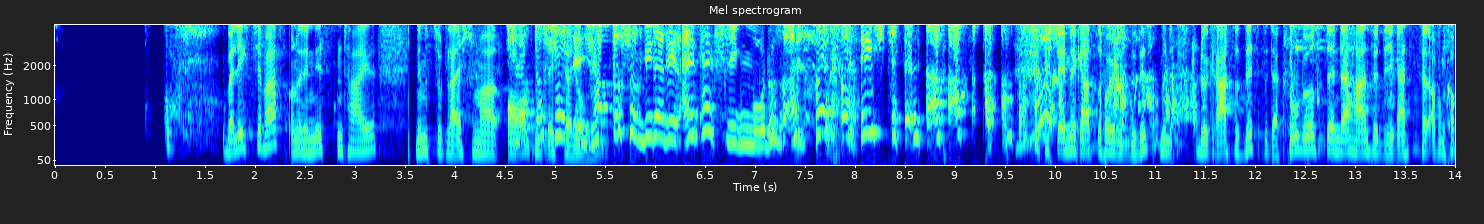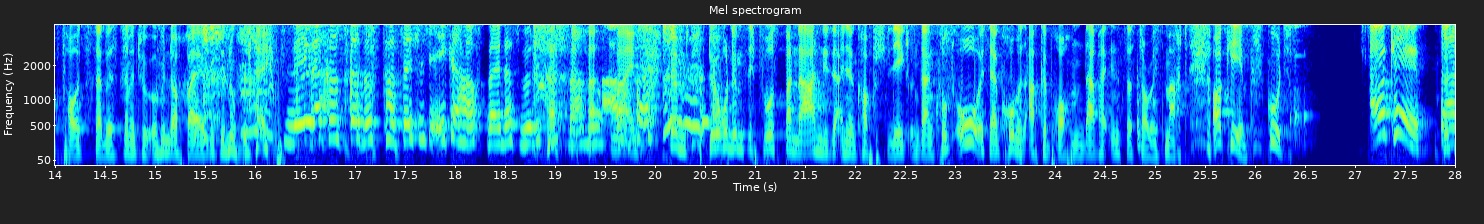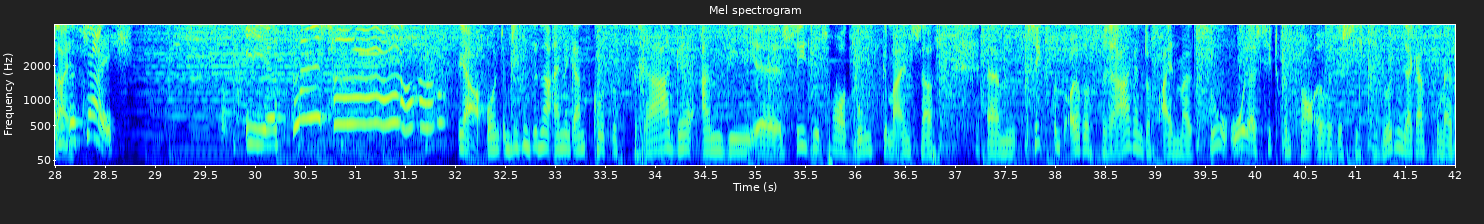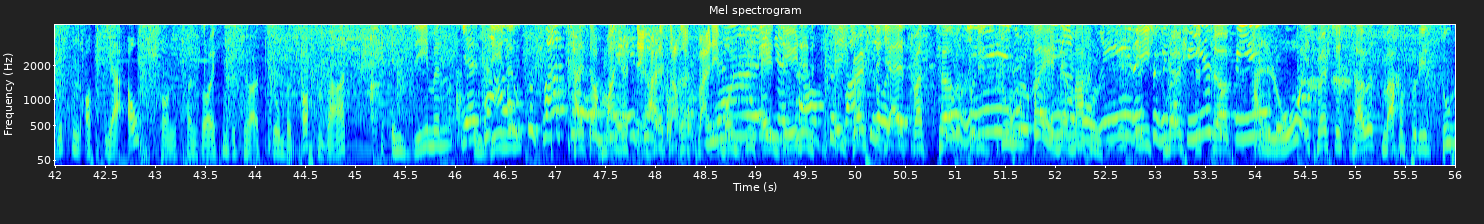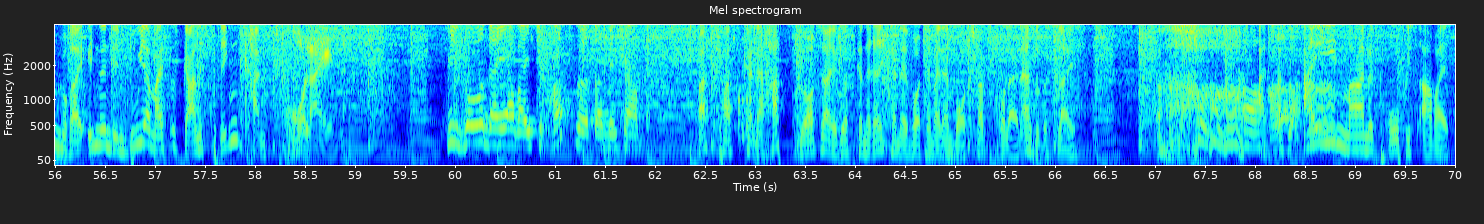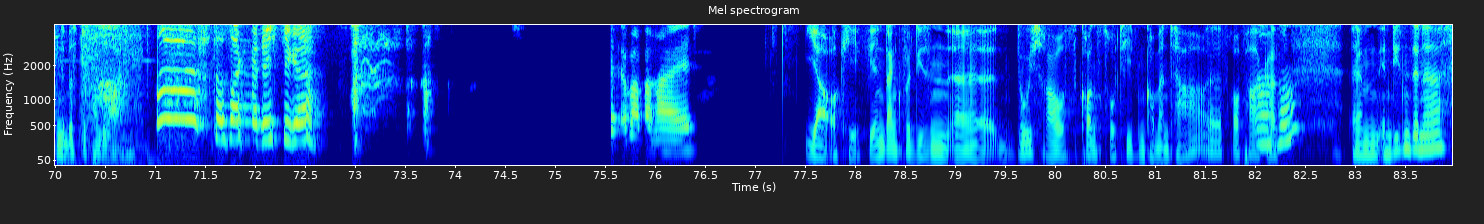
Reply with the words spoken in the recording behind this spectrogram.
Überleg dir was und in den nächsten Teil nimmst du gleich mal ordentlich ich Stellung. Ich habe doch schon wieder den Eintagsfliegen-Modus an. Was soll ich denn? ich stelle mir gerade so vor, du sitzt mit, du gerade so sitzt mit der Klobürste in der Hand und die ganze Zeit auf den Kopf haust damit, damit du irgendwie noch bei Besinnung bleibst. Nee, das ist, das ist tatsächlich ekelhaft. Nein, das würde ich nicht machen. Nein, stimmt. Doro nimmt sich bloß Bananen, die sie an den Kopf schlägt und dann guckt, oh, ist ja Chrom ist abgebrochen, dabei Insta-Stories macht. Okay, gut. Okay, dann bis gleich. Bis gleich. Ihr Splasher! Ja, und in diesem Sinne eine ganz kurze Frage an die äh, Cheesy Talk Bums Gemeinschaft. Ähm, schickt uns eure Fragen doch einmal zu oder schickt uns mal eure Geschichte. Wir würden ja ganz gerne wissen, ob ihr auch schon von solchen Situationen betroffen wart, in denen, in denen, halt doch mal jetzt, halt doch jetzt mal den Mund, in denen, ich möchte hier etwas Service für die ZuhörerInnen machen. Ich möchte Service, hallo, ich möchte Service machen für die ZuhörerInnen, den du ja meistens gar nicht bringen kannst, Fräulein. Wieso? Naja, weil ich die Passwörter nicht habe. Was? Du hast keine Hasswörter? Ja, du hast generell keine Wörter bei deinem Wortschatz, Fräulein. Also bis gleich. Oh, also einmal mit Profis arbeiten, dann bist du verloren. Ah, das sagt der Richtige. Aber bereit. Ja, okay. Vielen Dank für diesen äh, durchaus konstruktiven Kommentar, äh, Frau Farkas. Mhm. Ähm, in diesem Sinne,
